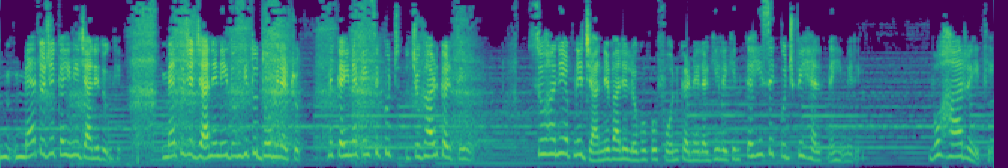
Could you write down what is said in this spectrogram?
मैं तुझे कहीं नहीं जाने दूँगी। मैं तुझे जाने नहीं दूँगी, तू दो मिनट रुक। मैं कहीं ना कहीं से कुछ जुगाड़ करती हूँ। सुहानी अपने जानने वाले लोगों को फ़ोन करने लगी, लेकिन कहीं से कुछ भी हेल्प नहीं मिली। वो हार रही थी।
